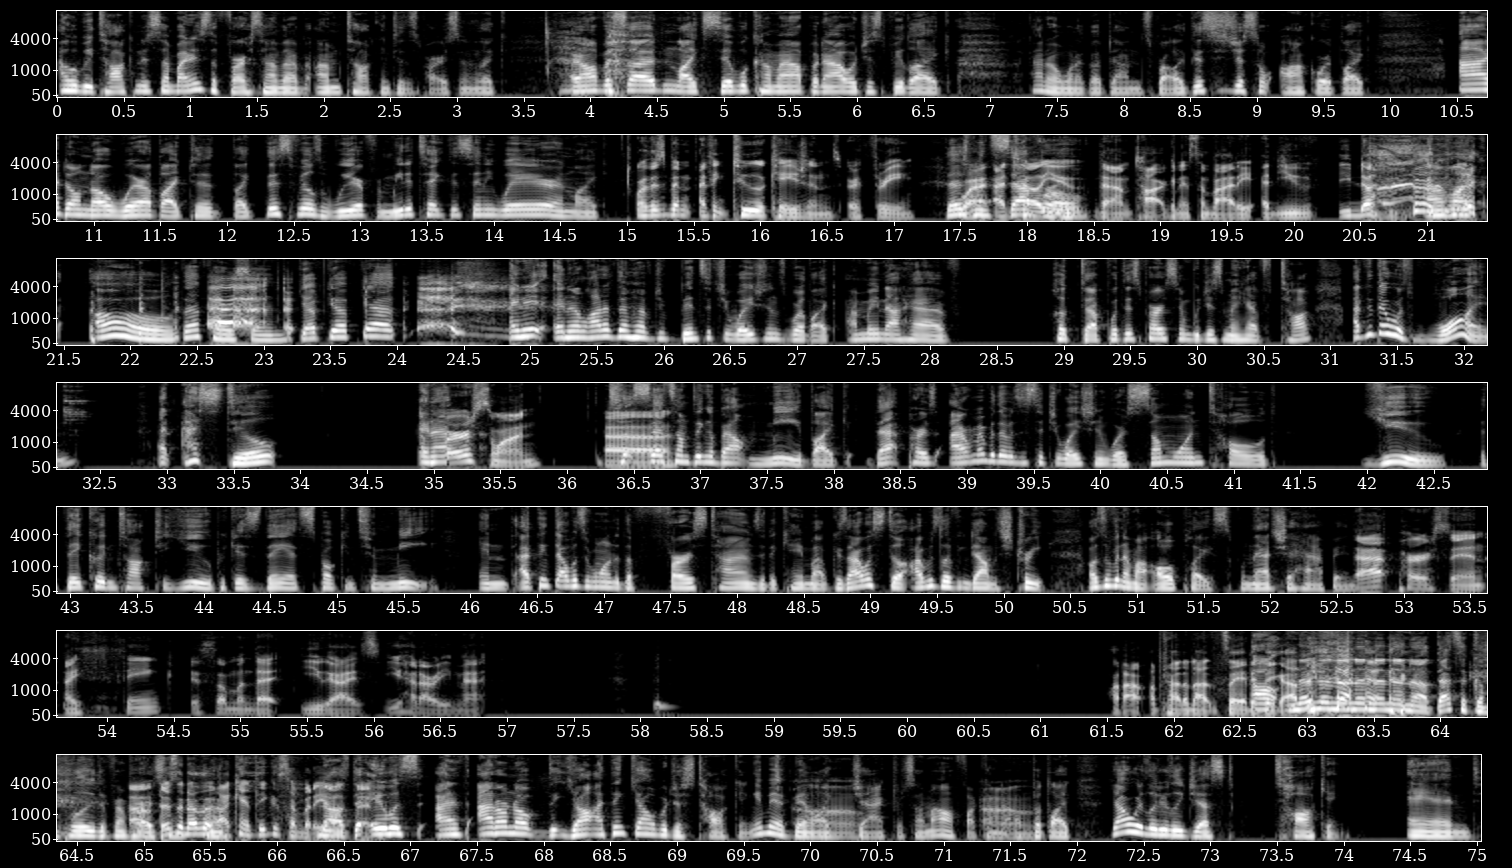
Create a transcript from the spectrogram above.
i would be talking to somebody. It's the first time that I've, i'm talking to this person. Like and all of a sudden like sid would come out but i would just be like like i don't want to go down this route like this is just so awkward. Like i don't know where i'd like to like this feels weird for me to take this anywhere and like Or there's been I think two occasions or three there's where I, I tell you that I'm talking to somebody and you you know I'm like, oh, that person. Yep, yep, yep. And it and a lot of them have been situations where like I may not have hooked up with this person. We just may have talked. I think there was one, and I still the and I- first one. Uh, said something about me. Like that person. I remember there was a situation where someone told you that they couldn't talk to you because they had spoken to me. And I think that was one of the first times that it came up because I was still I was living down the street. I was living at my old place when that shit happened. That person, I think, is someone that you guys you had already met. Hold on, I'm trying to not say Oh anything. out no no no no no no no! That's a completely different Oh, person. there's another. No. I can't think of somebody No, else. th- it was I. I don't know. Y'all, I think y'all were just talking. It may have been Oh. like jacked or something. I don't fucking know. Oh. But like y'all were literally just talking, and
